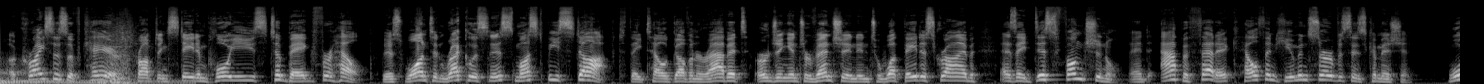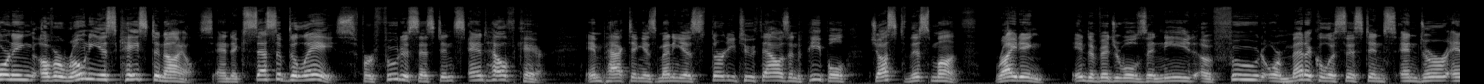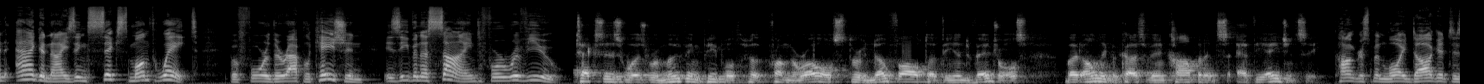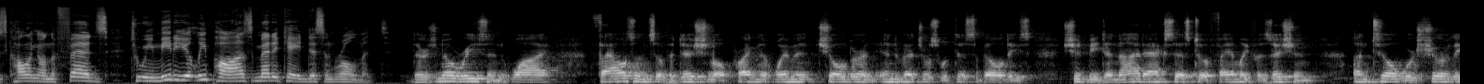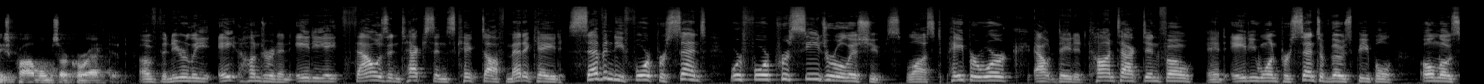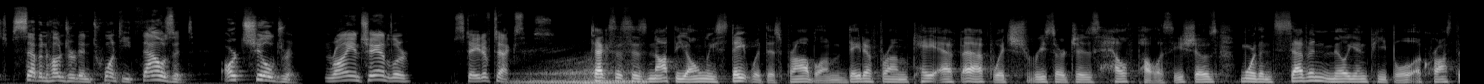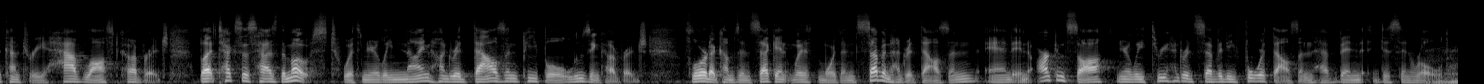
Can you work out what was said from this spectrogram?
A crisis of care prompting state employees to beg for help. This wanton recklessness must be stopped, they tell Governor Abbott, urging intervention into what they describe as a dysfunctional and apathetic Health and Human Services Commission. Warning of erroneous case denials and excessive delays for food assistance and health care, impacting as many as 32,000 people just this month. Writing, Individuals in need of food or medical assistance endure an agonizing six month wait before their application is even assigned for review. Texas was removing people from the rolls through no fault of the individuals, but only because of incompetence at the agency. Congressman Lloyd Doggett is calling on the feds to immediately pause Medicaid disenrollment. There's no reason why thousands of additional pregnant women, children, individuals with disabilities should be denied access to a family physician until we're sure these problems are corrected. Of the nearly 888,000 Texans kicked off Medicaid, 74% were for procedural issues, lost paperwork, outdated contact info, and 81% of those people, almost 720,000, are children. Ryan Chandler, State of Texas. Texas is not the only state with this problem. Data from KFF, which researches health policy, shows more than 7 million people across the country have lost coverage. But Texas has the most, with nearly 900,000 people losing coverage. Florida comes in second with more than 700,000, and in Arkansas, nearly 374,000 have been disenrolled.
